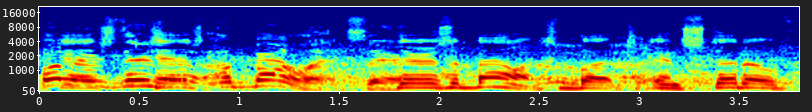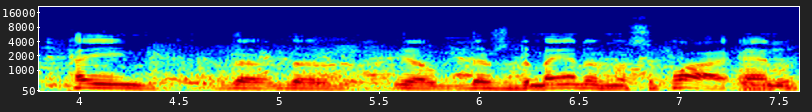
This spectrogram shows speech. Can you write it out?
well, there's, cast- there's cast- a, a balance there. There is a balance, but instead of paying the, the you know, there's a demand and a supply, and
